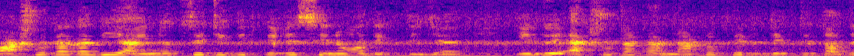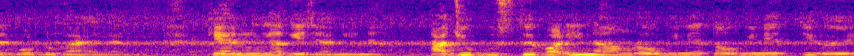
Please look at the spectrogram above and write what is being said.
পাঁচশো টাকা দিয়ে আইনক্সে টিকিট কেটে সিনেমা দেখতে যায় কিন্তু একশো টাকা নাটক কেটে দেখতে তাদের বড্ড গায়ে লাগে। কেন লাগে জানি না। আজও বুঝতে পারি না আমরা অভিনেতা অভিনেত্রী হয়ে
